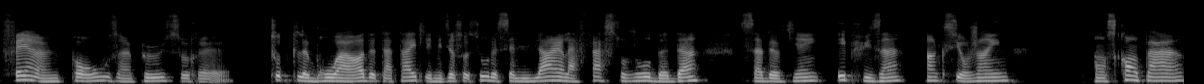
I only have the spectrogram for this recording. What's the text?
fais une pause un peu sur euh, tout le brouhaha de ta tête, les médias sociaux, le cellulaire, la face toujours dedans ça devient épuisant, anxiogène. On se compare,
